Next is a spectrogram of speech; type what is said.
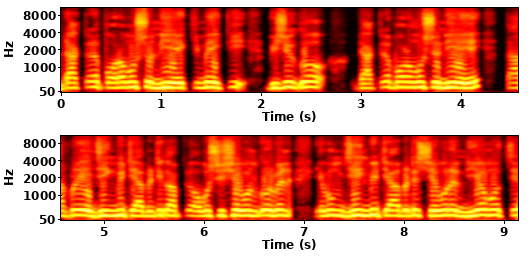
ডাক্তারের পরামর্শ নিয়ে কিংবা একটি বিশেষজ্ঞ ডাক্তারের পরামর্শ নিয়ে তারপরে এই জিংবি ট্যাবলেটটিকে আপনি অবশ্যই সেবন করবেন এবং জিংবি ট্যাবলেটের সেবনের নিয়ম হচ্ছে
